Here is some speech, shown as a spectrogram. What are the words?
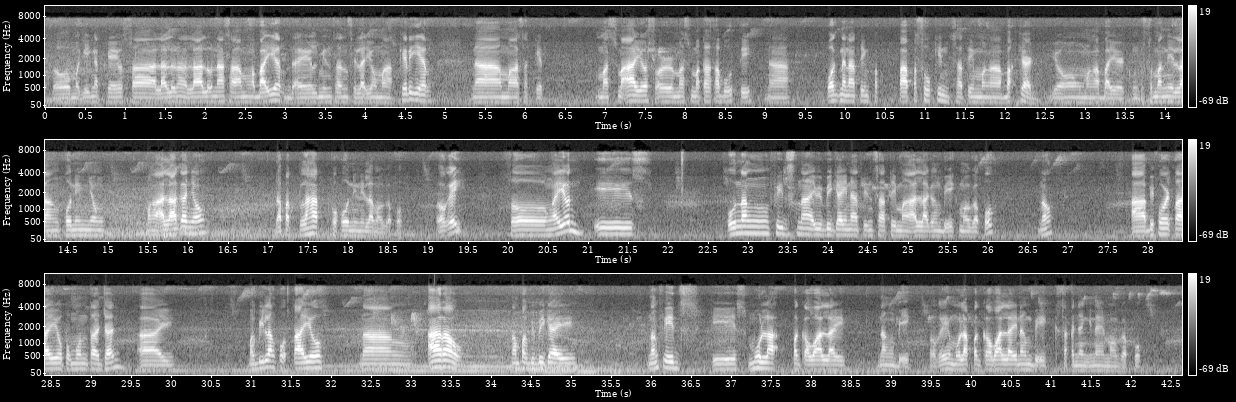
So mag-ingat kayo sa lalo na lalo na sa mga buyer dahil minsan sila yung mga carrier ng mga sakit. Mas maayos or mas makakabuti na wag na nating papasukin sa ating mga backyard yung mga buyer. Kung gusto man nilang kunin yung mga alaga nyo dapat lahat kukunin nila mga po. Okay? So ngayon is unang feeds na ibibigay natin sa ating mga alagang biik mga po no? Ah, before tayo pumunta dyan ay magbilang po tayo ng araw ng pagbibigay ng feeds is mula pagkawalay ng biik. Okay? Mula pagkawalay ng biik sa kanyang inahin mga gapo.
